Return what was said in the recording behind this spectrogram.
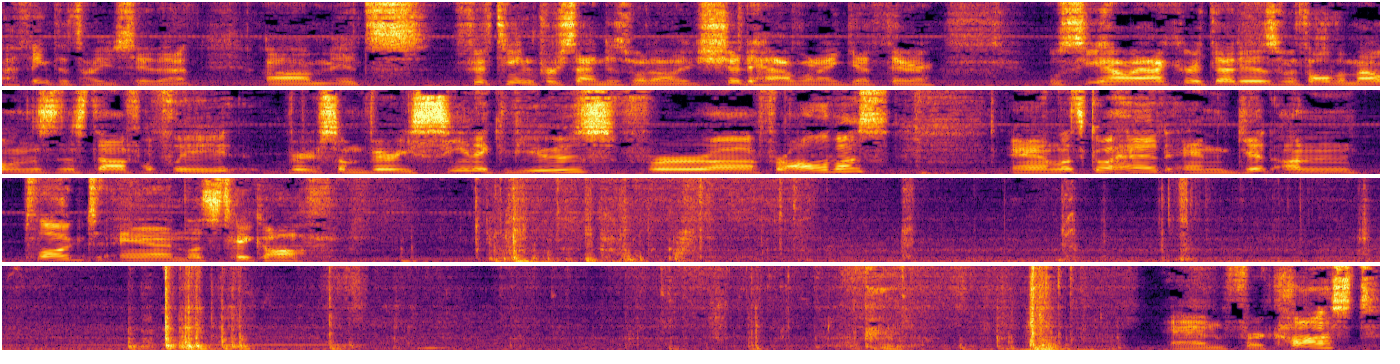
I think that's how you say that. Um, it's 15% is what I should have when I get there. We'll see how accurate that is with all the mountains and stuff. Hopefully some very scenic views for, uh, for all of us. And let's go ahead and get unplugged and let's take off. And for cost,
